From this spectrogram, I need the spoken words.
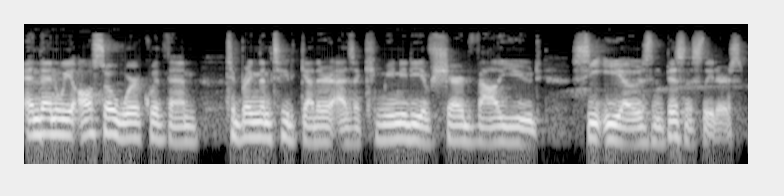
And then we also work with them to bring them together as a community of shared valued CEOs and business leaders.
